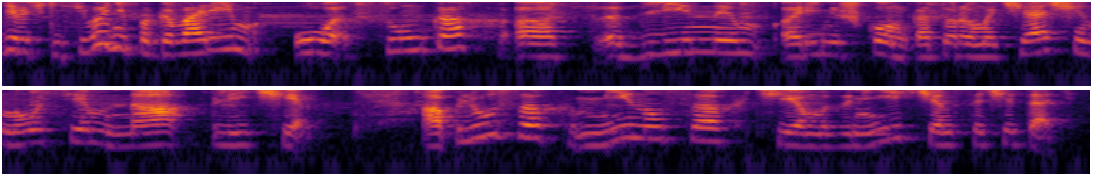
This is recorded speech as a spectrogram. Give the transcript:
Девочки, сегодня поговорим о сумках э, с длинным ремешком, который мы чаще носим на плече. О плюсах, минусах, чем заменить, чем сочетать.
